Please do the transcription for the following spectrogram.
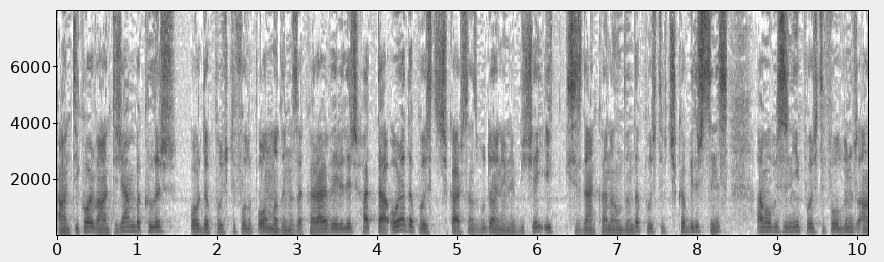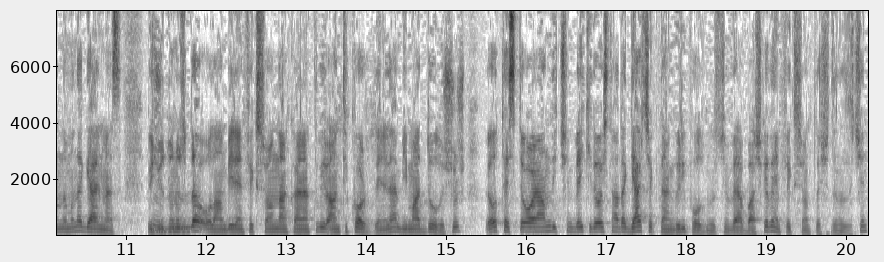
antikor ve antijen bakılır. Orada pozitif olup olmadığınıza karar verilir. Hatta orada pozitif çıkarsanız bu da önemli bir şey. İlk sizden kan alındığında pozitif çıkabilirsiniz. Ama bu sizin iyi pozitif olduğunuz anlamına gelmez. Vücudunuzda olan bir enfeksiyondan kaynaklı bir antikor denilen bir madde oluşur. Ve o testte o arandığı için belki de o esnada gerçekten grip olduğunuz için veya başka bir enfeksiyon taşıdığınız için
